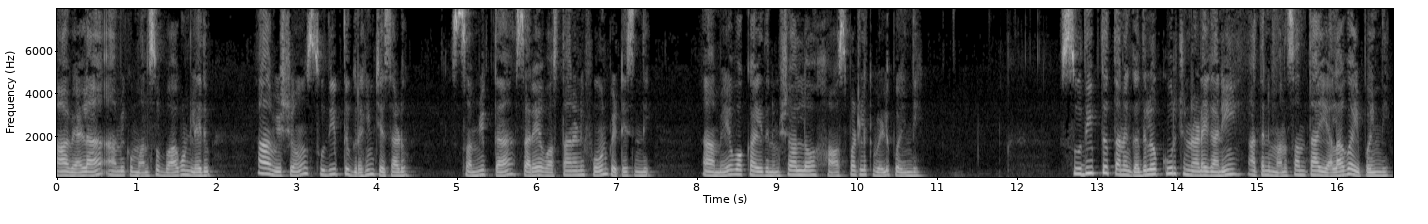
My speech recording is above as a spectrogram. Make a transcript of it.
ఆ వేళ ఆమెకు మనసు బాగుండలేదు. ఆ విషయం సుదీప్తు గ్రహించేశాడు. సంయుక్త సరే వస్తానని ఫోన్ పెట్టేసింది. ఆమె ఒక ఐదు నిమిషాల్లో హాస్పిటల్కి వెళ్ళిపోయింది. సుదీప్తు తన గదిలో కూర్చున్నాడే గాని అతని మనసంతా ఎలాగో అయిపోయింది.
